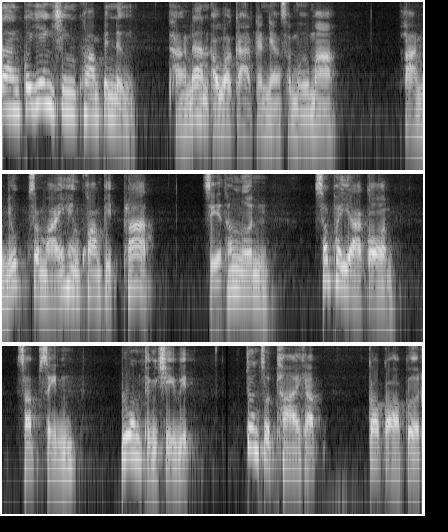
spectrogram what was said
ต่างก็แย่งชิงความเป็นหนึ่ง ทางด้านอวกาศกันอย่างเสมอมา ผ่านยุคสมัยแห่งความผิดพลาด เสียทั้งเงิน ทรัพยากร ทรัพย์สินรวมถึงชีวิต จนสุดท้ายครับ ก็ก่อเกิด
